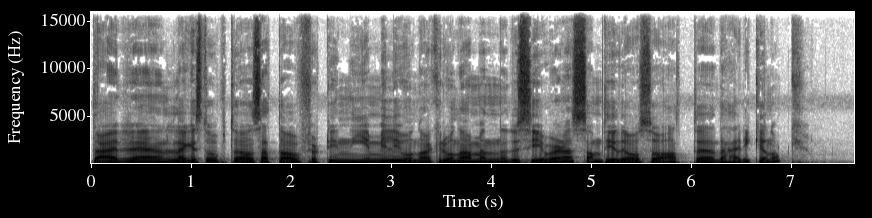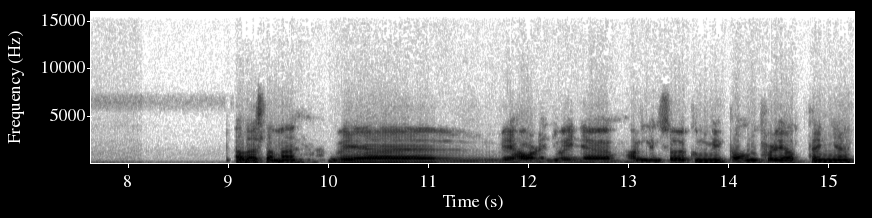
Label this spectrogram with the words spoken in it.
der eh, legges det opp til å sette av 49 millioner kroner, men du sier vel samtidig også at eh, det her ikke er nok? Ja, det stemmer. Vi, vi har den jo inn i handlings- og økonomiplanen fordi at den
